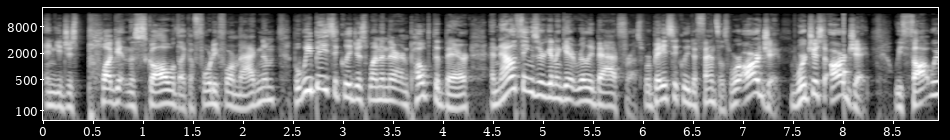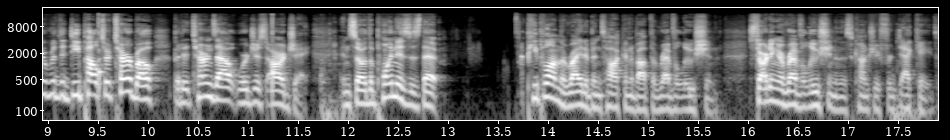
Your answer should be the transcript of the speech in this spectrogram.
and you just plug it in the skull with like a 44 Magnum, but we basically just went in there and poked the bear and now things are going to get really bad for us. We're basically defenseless. We're RJ. We're just RJ. We thought we were the Deep Pelter Turbo, but it turns out we're just RJ. And so the point is is that People on the right have been talking about the revolution, starting a revolution in this country for decades,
